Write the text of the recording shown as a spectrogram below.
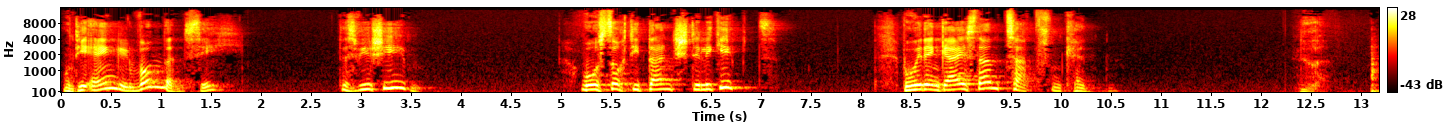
Und die Engel wundern sich, dass wir schieben. Wo es doch die Tankstelle gibt, wo wir den Geist anzapfen könnten. Nur,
